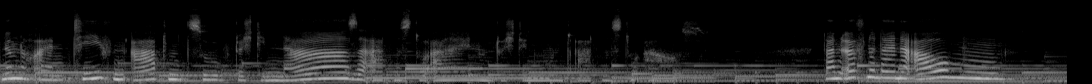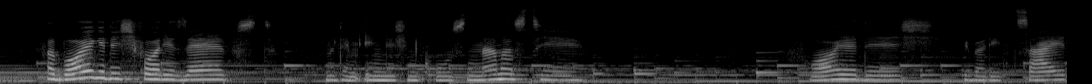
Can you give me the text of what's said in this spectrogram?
Nimm noch einen tiefen Atemzug. Durch die Nase atmest du ein und durch den Mund atmest du aus. Dann öffne deine Augen, verbeuge dich vor dir selbst mit dem indischen großen Namaste. Freue dich über die Zeit,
